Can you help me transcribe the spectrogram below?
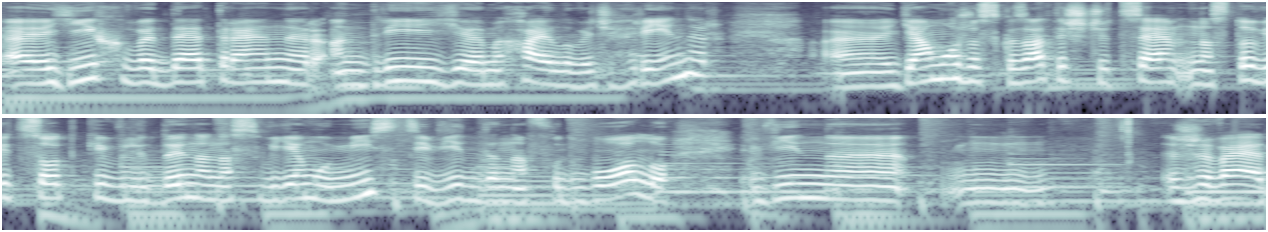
Е, їх веде тренер Андрій Михайлович Грінер. Я можу сказати, що це на 100% людина на своєму місці віддана футболу. Він живе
